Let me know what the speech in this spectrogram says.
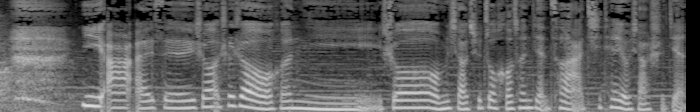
E R S A 说射手，我和你说，我们小区做核酸检测啊，七天有效时间，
